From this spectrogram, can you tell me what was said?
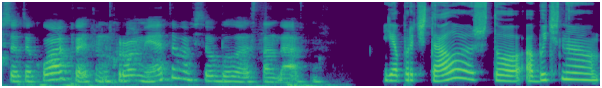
все такое. Поэтому кроме этого все было стандартно. Я прочитала, что обычно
